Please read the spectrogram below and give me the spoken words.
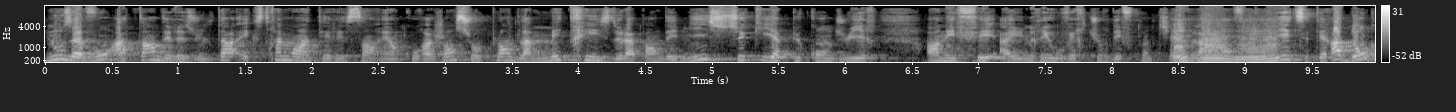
nous avons atteint des résultats extrêmement intéressants et encourageants sur le plan de la maîtrise de la pandémie, ce qui a pu conduire en effet à une réouverture des frontières là, février, etc. Donc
